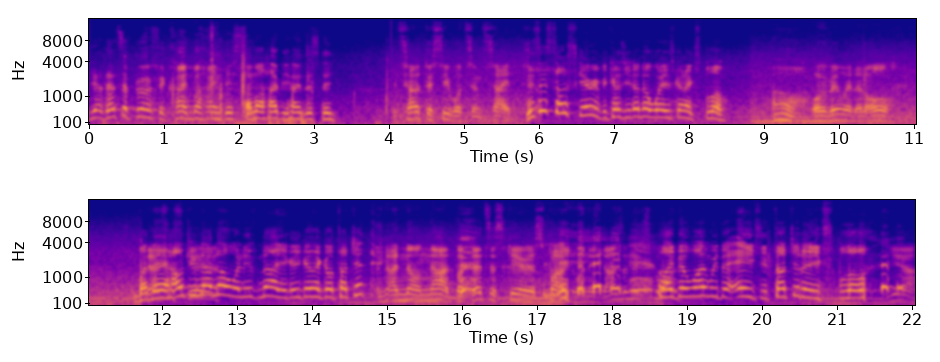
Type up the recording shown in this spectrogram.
Yeah, that's a perfect hide behind this. I'm gonna hide behind this thing. It's hard to see what's inside. This is so scary because you don't know where it's gonna explode. Oh. Or will it at all? But That's then how do you not know when it's not? You're you gonna go touch it? No, uh, no, I'm not, but that's the scariest part when it doesn't explode. like the one with the eggs, you touch it and it explodes. Yeah,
